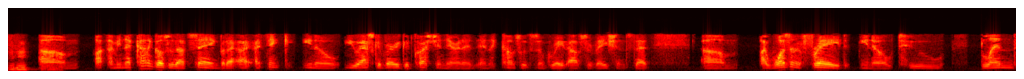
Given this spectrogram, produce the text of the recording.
Mm-hmm. Um, I, I mean, that kind of goes without saying, but I, I, I think you know you ask a very good question there, and it, and it comes with some great observations that um, I wasn't afraid, you know, to blend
